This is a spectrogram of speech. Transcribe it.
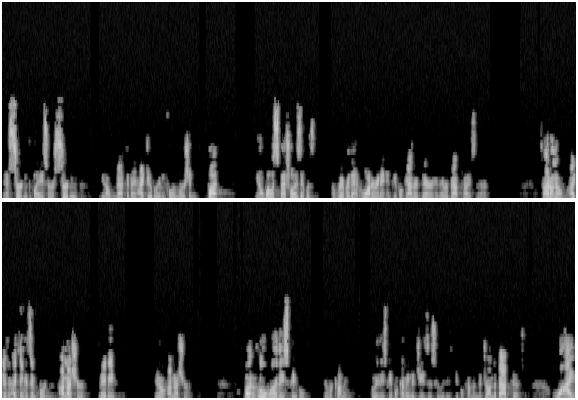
in a certain place or a certain, you know, method. I, I do believe in full immersion, but you know what was special is it was a river that had water in it and people gathered there and they were baptized there. So I don't know. I just, I think it's important. I'm not sure. Maybe, you know, I'm not sure. But who were these people that were coming? Who are these people coming to Jesus? Who are these people coming to John the Baptist? Why?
